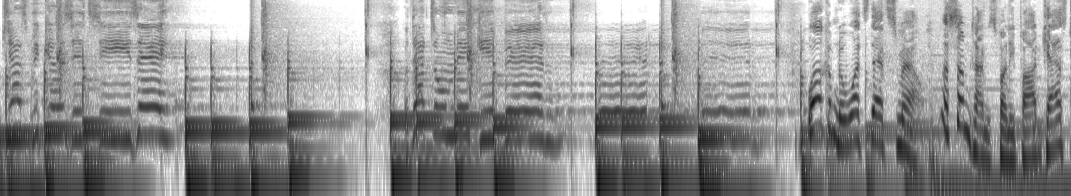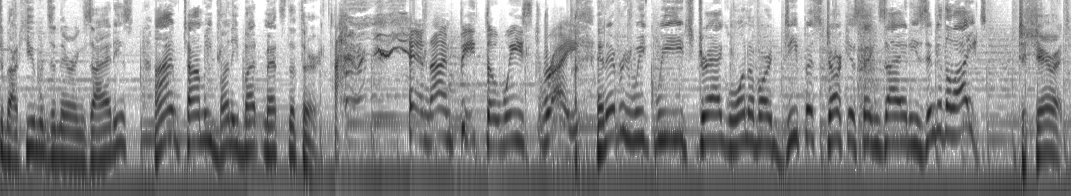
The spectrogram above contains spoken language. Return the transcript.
Just because it's easy, but that don't make it better. Welcome to What's That Smell? A sometimes funny podcast about humans and their anxieties. I'm Tommy Bunny Butt Metz III. and i'm pete the weast right And every week we each drag one of our deepest, darkest anxieties into the light to share it,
